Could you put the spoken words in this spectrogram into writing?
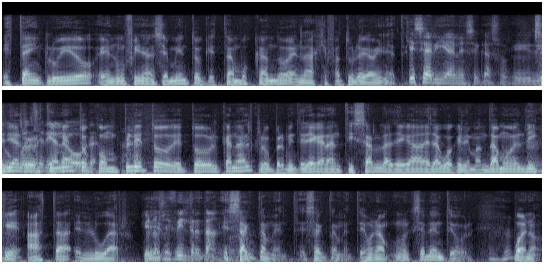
está incluido en un financiamiento que están buscando en la jefatura de gabinete. ¿Qué se haría en ese caso? Digo, Sería el ¿cuál sería la revestimiento completo de todo el canal, que lo que permitiría garantizar la llegada del agua que le mandamos del dique hasta el lugar. Que no se filtre tanto, ¿no? Exactamente, exactamente. Es una, una excelente obra. Bueno,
